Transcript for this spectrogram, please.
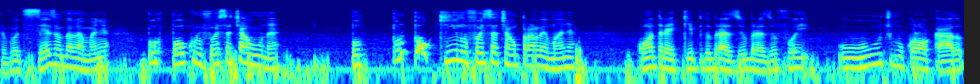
Levou de 6 a 1 da Alemanha, por pouco não foi 7 a 1 né? Por, por um pouquinho não foi 7 a 1 para a Alemanha contra a equipe do Brasil. O Brasil foi o último colocado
